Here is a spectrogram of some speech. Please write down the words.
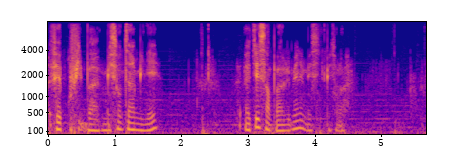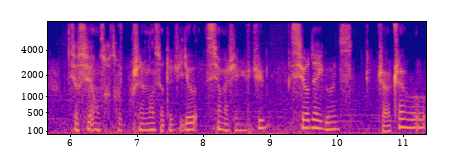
Fait profil bas, mission terminée. Elle était sympa, j'ai bien aimé cette mission là. Sur ce, on se retrouve prochainement sur d'autres vidéos sur ma chaîne YouTube, sur Daygons. Ciao ciao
